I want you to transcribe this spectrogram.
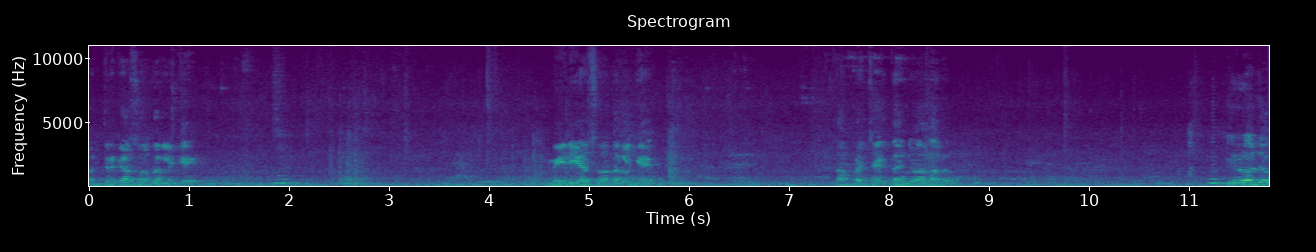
పత్రికా సోదరులకి మీడియా సోదరులకి నా ప్రత్యేక ధన్యవాదాలు. ఈరోజు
